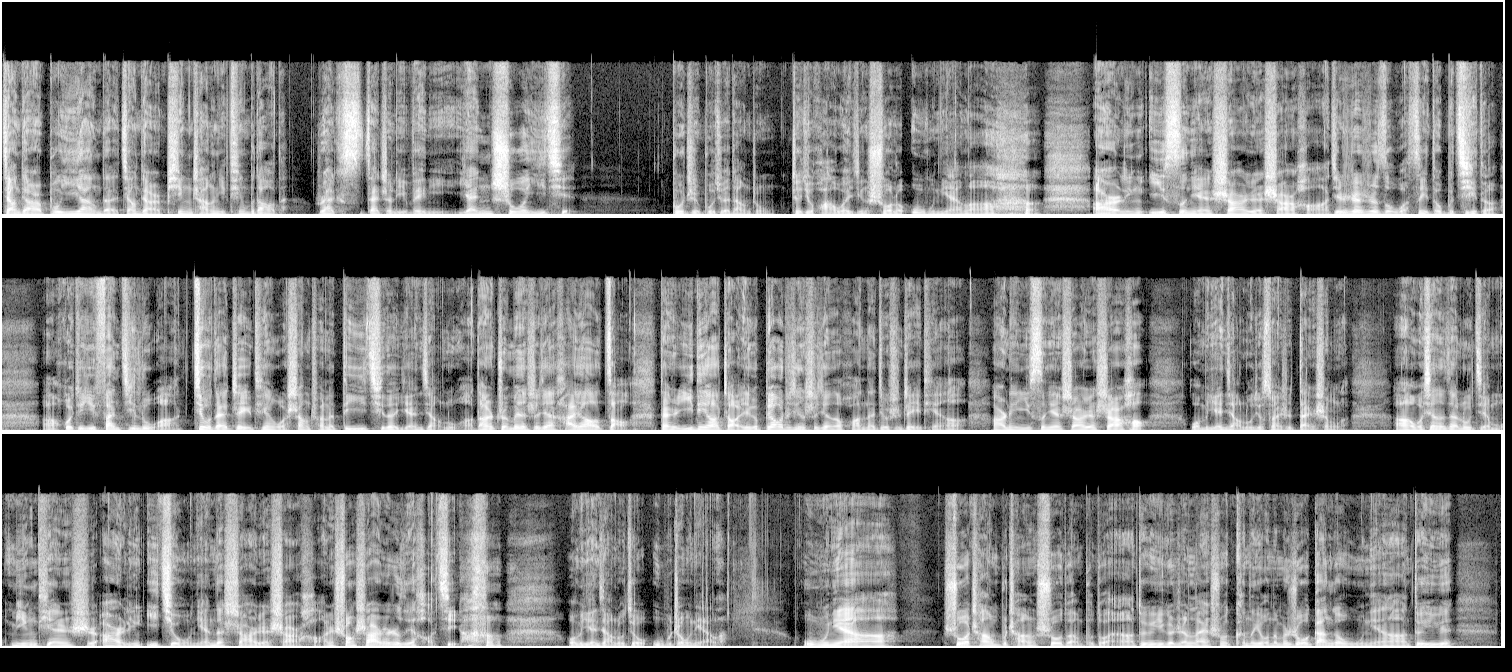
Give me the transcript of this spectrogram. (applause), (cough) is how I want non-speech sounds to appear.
讲点不一样的，讲点平常你听不到的。Rex 在这里为你言说一切。不知不觉当中，这句话我已经说了五年了啊！(laughs) 二零一四年十二月十二号啊，其实这日子我自己都不记得啊。回去一翻记录啊，就在这一天，我上传了第一期的演讲录啊。当然，准备的时间还要早，但是一定要找一个标志性事件的话，那就是这一天啊。二零一四年十二月十二号，我们演讲录就算是诞生了啊。我现在在录节目，明天是二零一九年的十二月十二号，这双十二的日子也好记啊。我们演讲录就五周年了，五年啊，说长不长，说短不短啊。对于一个人来说，可能有那么若干个五年啊。对于，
